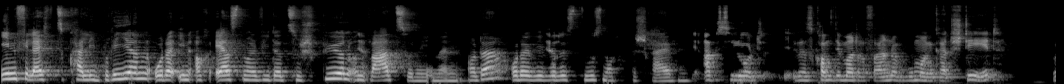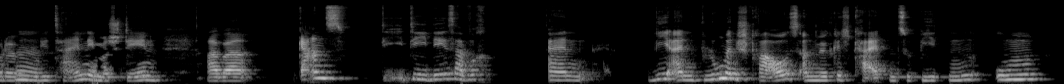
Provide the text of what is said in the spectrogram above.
Ihn vielleicht zu kalibrieren oder ihn auch erstmal wieder zu spüren und ja. wahrzunehmen, oder? Oder wie würdest du es noch beschreiben? Absolut. Das kommt immer darauf an, wo man gerade steht oder mhm. wo die Teilnehmer stehen. Aber ganz, die, die Idee ist einfach ein wie ein Blumenstrauß an Möglichkeiten zu bieten, um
